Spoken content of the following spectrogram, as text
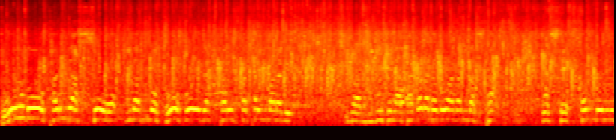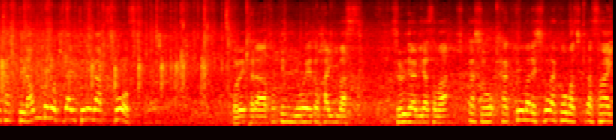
堂々たる圧勝2番の東方ジャッカル酒井学今右手が高々と上がりました。そしてスタンドに向かって何度も左手でガッツポーズこれから得点量へと入ります。それでは皆様菊花賞確定までしばらくお待ちください。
